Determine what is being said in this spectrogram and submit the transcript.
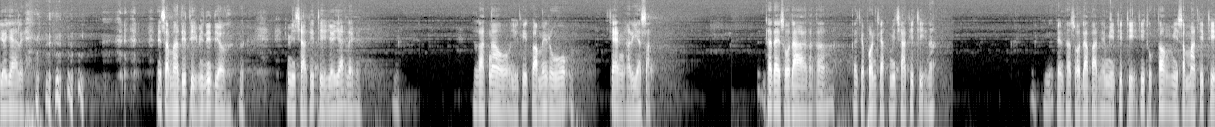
เยอะแยะเลยสัมมาทิฏฐิมีนิดเดียวมิจฉาทิฏฐิเยอะแยะเลย รากเงาอยู่ที่ความไม่รู้ แจ้งอริยสัจ ถ้าได้โสดาแล้วก็ก็จะพ้นจากมิจฉาทิฏฐินะ เป็นพระโสดาบันก็มีทิฏฐิที่ถูกต้องมีสัมมาทิฏฐิ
